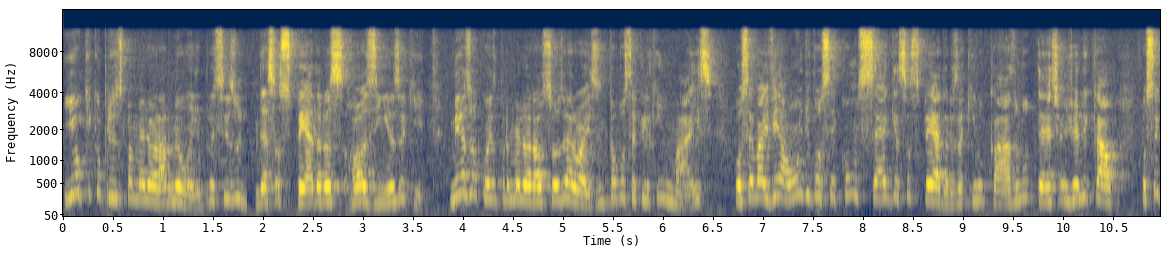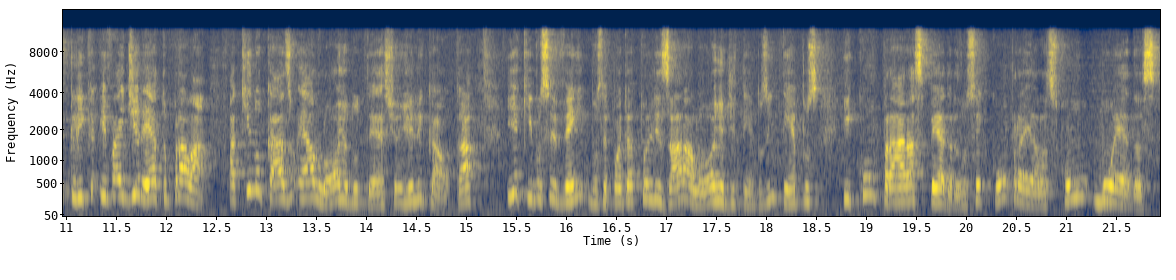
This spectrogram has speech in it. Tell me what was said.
E o que, que eu preciso para melhorar o meu anjo? Eu preciso dessas pedras rosinhas aqui. Mesma coisa para melhorar os seus heróis. Então você clica em mais, você vai ver aonde você consegue essas pedras. Aqui no caso, no teste angelical. Você clica e vai direto para lá. Aqui no caso é a loja do teste angelical, tá? E aqui você vem, você pode atualizar a loja de tempos em tempos e comprar as pedras. Você compra elas com moedas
